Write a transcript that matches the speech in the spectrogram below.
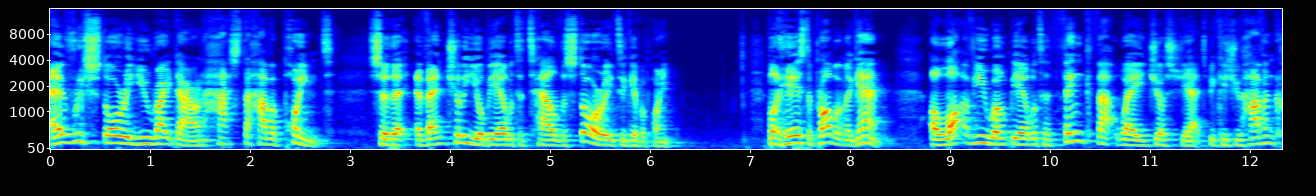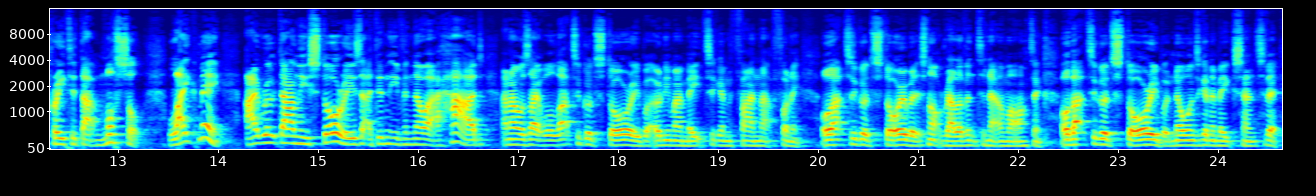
every story you write down has to have a point so that eventually you'll be able to tell the story to give a point. But here's the problem again. A lot of you won't be able to think that way just yet because you haven't created that muscle. Like me, I wrote down these stories I didn't even know I had, and I was like, well, that's a good story, but only my mates are going to find that funny. Oh, that's a good story, but it's not relevant to network marketing. Oh, that's a good story, but no one's going to make sense of it.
